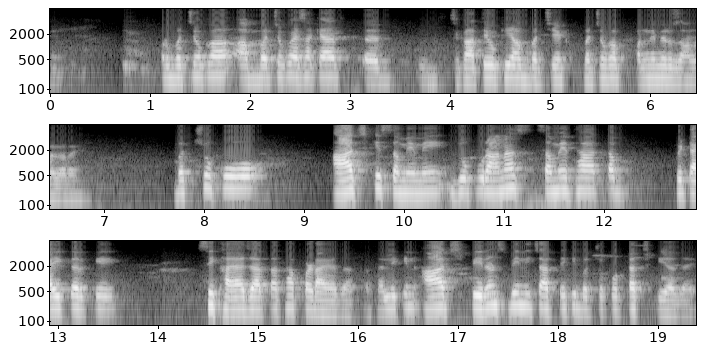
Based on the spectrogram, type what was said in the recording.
में भी। और बच्चों का आप बच्चों को ऐसा क्या सिखाते हो कि आप बच्चे बच्चों का पढ़ने में रुझान लगा रहे? हैं बच्चों को आज के समय में जो पुराना समय था तब पिटाई करके सिखाया जाता था पढ़ाया जाता था। लेकिन आज पेरेंट्स भी नहीं चाहते कि बच्चों को टच किया जाए।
